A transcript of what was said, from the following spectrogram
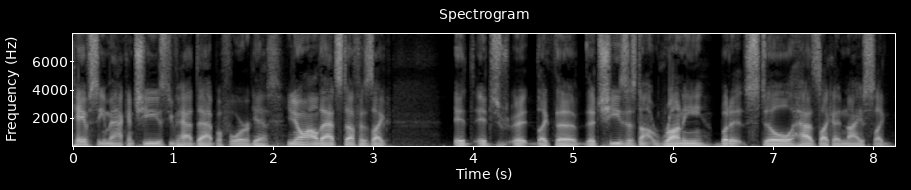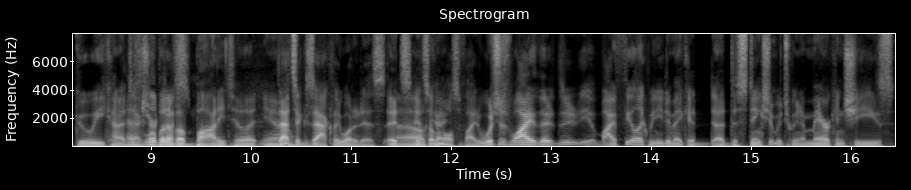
KFC mac and cheese. You've had that before? Yes. You know how that stuff is like. It, it's it, like the the cheese is not runny, but it still has like a nice like gooey kind of has a little bit of a body to it. Yeah, that's exactly what it is. It's Oh, it's okay. emulsified, which is why there, there- I feel like we need to make a, a distinction between American cheese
